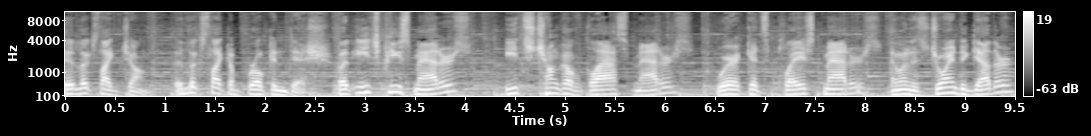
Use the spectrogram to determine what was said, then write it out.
it looks like junk. It looks like a broken dish. But each piece matters. Each chunk of glass matters. Where it gets placed matters. And when it's joined together,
